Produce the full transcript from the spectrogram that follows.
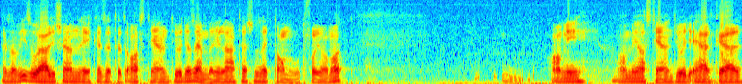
Ez a vizuális emlékezetet azt jelenti, hogy az emberi látás az egy tanult folyamat, ami, ami azt jelenti, hogy el kell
